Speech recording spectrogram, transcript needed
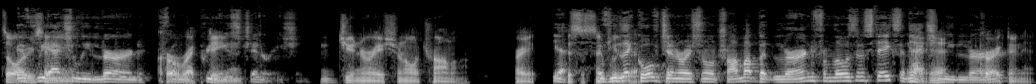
So if we actually learned from the previous generation, generational trauma, right? Yeah. if we let that. go of generational trauma, but learn from those mistakes and yeah, actually yeah. learn, correcting it.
